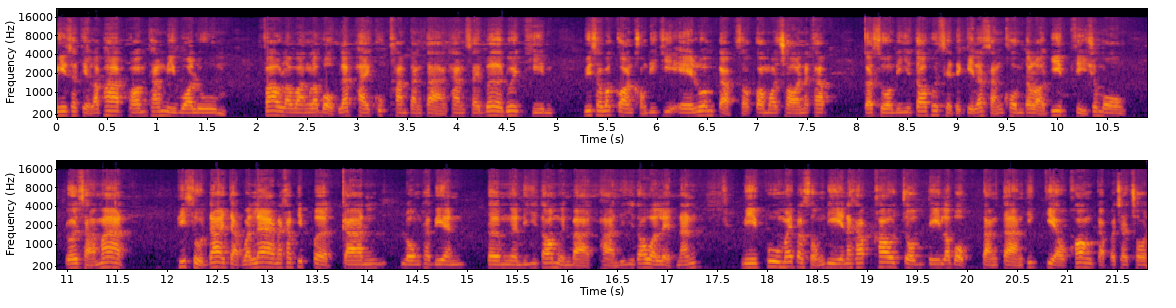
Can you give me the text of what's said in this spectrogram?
มีเสถียรภาพพร้อมทั้งมีวอลลุ่มเฝ้าระวังระบบและภัยคุกคามต่างๆ ทางไซเบอร์ด้วยทีมวิศวกรของ DGA ร่วมกับ สกมชนะครับกระทรวงดิจิทัลเพื่อเศรษฐกิจและสังคมตลอด 24 ชั่วโมง โดยสามารถพิสูจน์ได้จากวันแรกนะครับที่เปิดการลงทะเบียนเติมเงินดิจิทัลหมื่นบาทผ่านดิจิทัลวอลเล็ตนั้น มีผู้ไม่ประสงค์ดีนะครับเข้าโจมตีระบบต่างๆ ที่เกี่ยวข้องกับประชาชน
